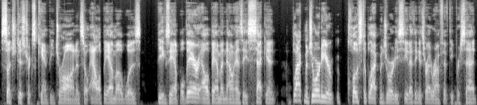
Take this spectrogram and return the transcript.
such districts can't be drawn. And so Alabama was the example there. Alabama now has a second black majority or close to black majority seat. I think it's right around 50%.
